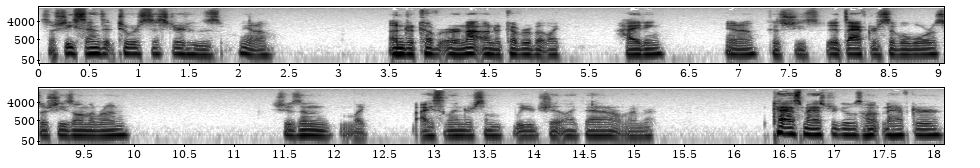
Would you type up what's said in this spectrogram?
So she sends it to her sister, who's, you know, undercover, or not undercover, but like hiding. you know, because she's it's after Civil War, so she's on the run. She was in like Iceland or some weird shit like that. I don't remember. Taskmaster goes hunting after her.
